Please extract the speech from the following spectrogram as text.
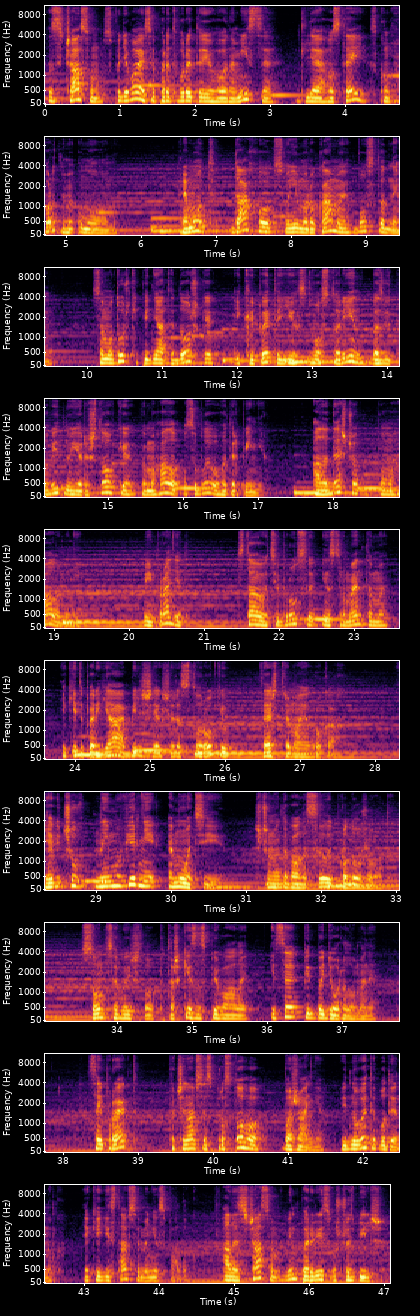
З часом сподіваюся перетворити його на місце для гостей з комфортними умовами. Ремонт даху своїми руками був складним. Самотужки підняти дошки і кріпити їх з двох сторін без відповідної рештовки вимагало особливого терпіння. Але дещо помагало мені. Мій прадід ставив ці бруси інструментами, які тепер я більше як через 100 років теж тримаю в руках. Я відчув неймовірні емоції, що надавали сили продовжувати. Сонце вийшло, пташки заспівали, і це підбадьорило мене. Цей проект починався з простого бажання відновити будинок, який дістався мені в спадок. Але з часом він переріс у щось більше.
